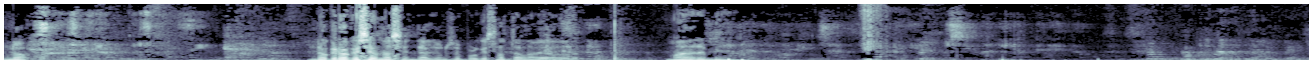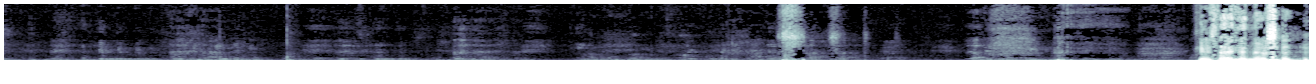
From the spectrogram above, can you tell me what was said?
No. No creo que sea una señal, yo no sé por qué salta el navegador. Madre mía. ¿Qué está diciendo el señor?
